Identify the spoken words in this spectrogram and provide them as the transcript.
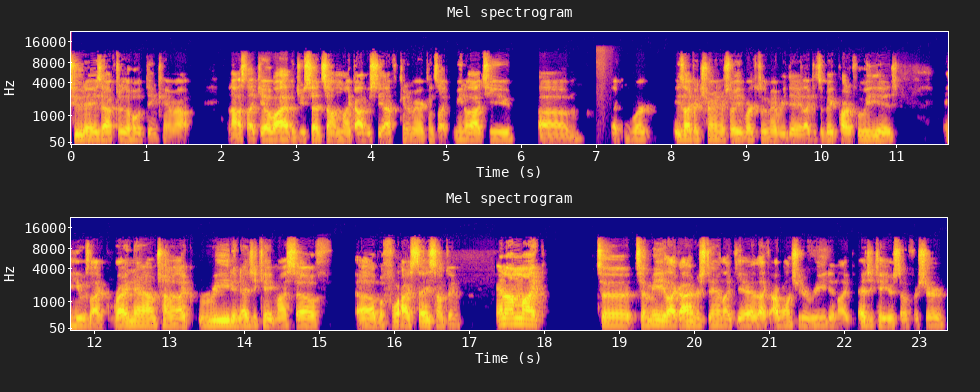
two days after the whole thing came out, and I was like, "Yo, why haven't you said something?" Like obviously African Americans like mean a lot to you. Um, like work, he's like a trainer, so he works with them every day. Like it's a big part of who he is. And he was like, "Right now, I'm trying to like read and educate myself uh, before I say something." And I'm like, to to me like i understand like yeah like i want you to read and like educate yourself for sure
